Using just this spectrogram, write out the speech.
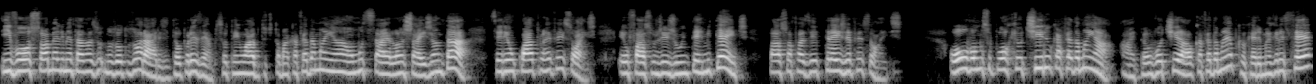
e vou só me alimentar nas, nos outros horários. Então, por exemplo, se eu tenho o hábito de tomar café da manhã, almoçar, lanchar e jantar, seriam quatro refeições. Eu faço um jejum intermitente, passo a fazer três refeições. Ou vamos supor que eu tire o café da manhã. Ah, então eu vou tirar o café da manhã porque eu quero emagrecer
